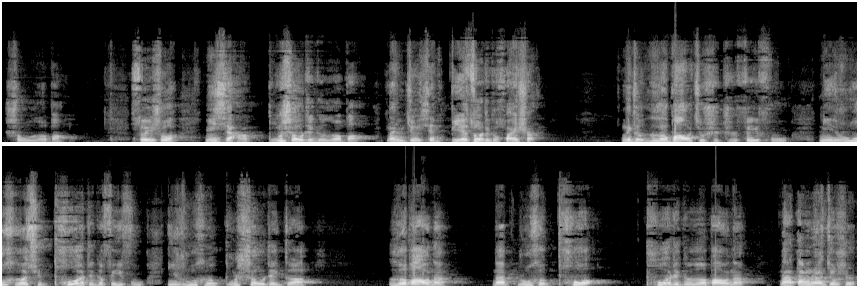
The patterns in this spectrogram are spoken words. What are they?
受恶报。所以说，你想不受这个恶报，那你就先别做这个坏事儿。那个恶报就是指非福，你如何去破这个非福？你如何不受这个恶报呢？那如何破破这个恶报呢？那当然就是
